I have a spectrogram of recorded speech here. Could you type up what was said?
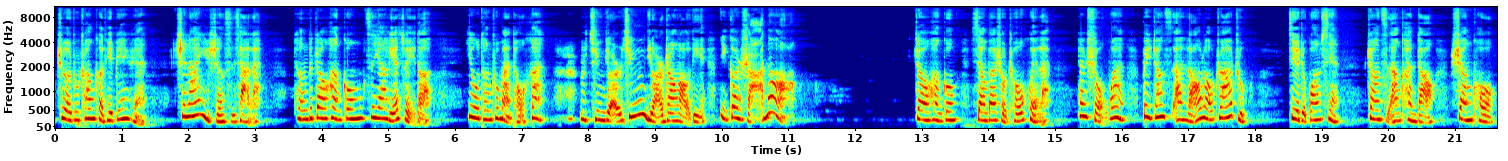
扯住创可贴边缘，哧啦一声撕下来。疼得赵汉公龇牙咧嘴的，又疼出满头汗。轻点儿，轻点儿，张老弟，你干啥呢？赵汉公想把手抽回来，但手腕被张子安牢牢抓住。借着光线，张子安看到伤口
